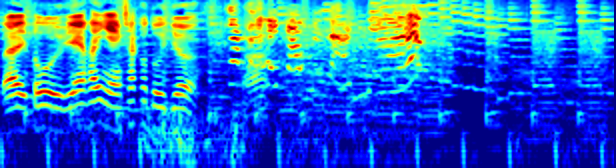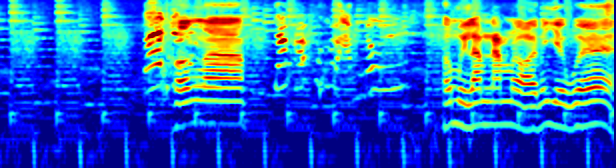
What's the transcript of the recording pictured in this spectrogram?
Đây, tôi, nghe thấy nhan sắc của tôi chưa? Ba Hơn, đi hơn 15 năm rồi mới về quê.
